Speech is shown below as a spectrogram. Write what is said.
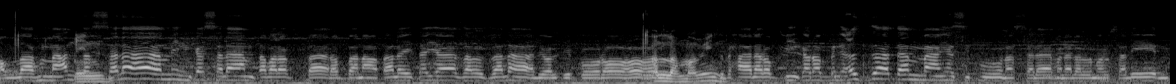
اللهم أنت آمين. السلام منك السلام تباركت ربنا وتعاليت يا ذا الجلال والإكرام اللهم آمين. سبحان ربك رب العزة عما يصفون السلام على المرسلين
